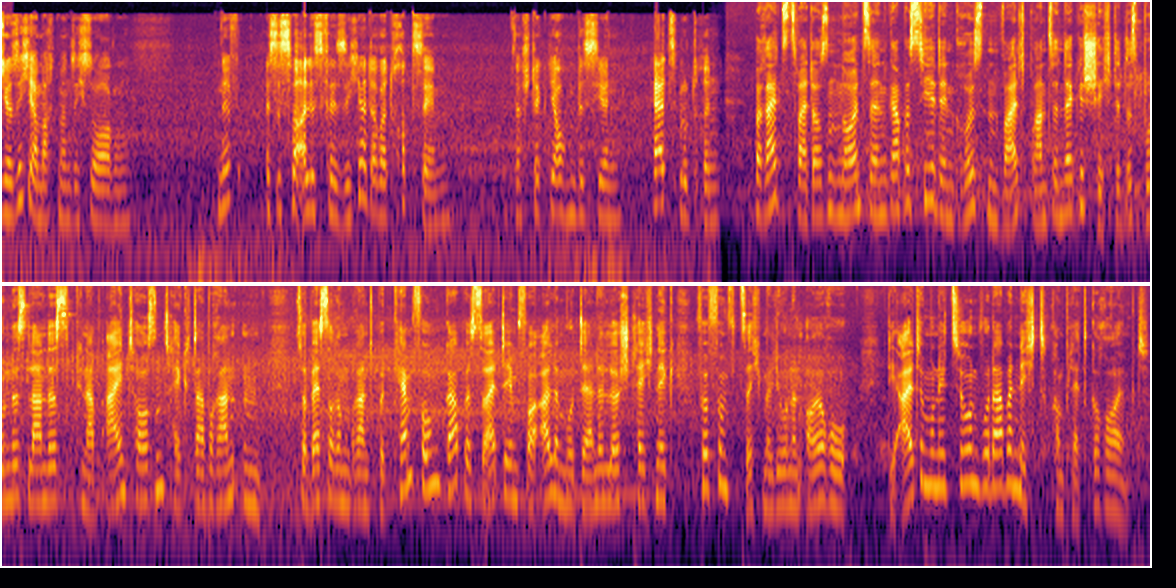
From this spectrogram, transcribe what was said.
Ja, sicher macht man sich Sorgen. Ne? Es ist zwar alles versichert, aber trotzdem, da steckt ja auch ein bisschen Herzblut drin. Bereits 2019 gab es hier den größten Waldbrand in der Geschichte des Bundeslandes. Knapp 1000 Hektar brannten. Zur besseren Brandbekämpfung gab es seitdem vor allem moderne Löschtechnik für 50 Millionen Euro. Die alte Munition wurde aber nicht komplett geräumt.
